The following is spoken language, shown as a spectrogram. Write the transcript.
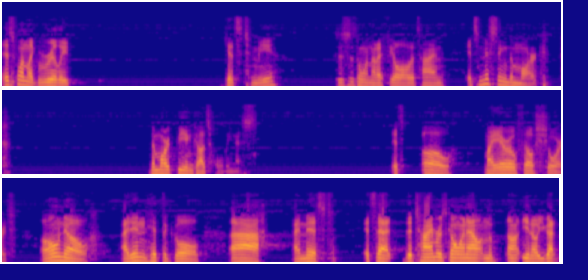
This one like really gets to me. This is the one that I feel all the time. It's missing the mark. the mark being God's holiness. It's, oh, my arrow fell short. Oh no, I didn't hit the goal. Ah, I missed. It's that the timer's going out and the, uh, you know, you got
